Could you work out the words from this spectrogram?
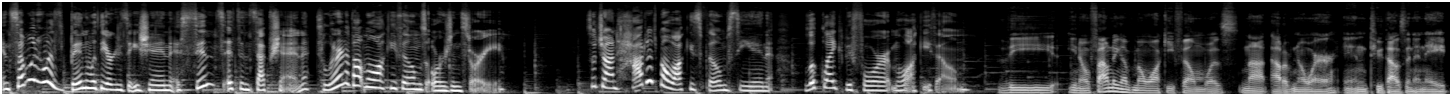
and someone who has been with the organization since its inception to learn about Milwaukee Film's origin story. So, John, how did Milwaukee's film scene look like before Milwaukee Film? The you know founding of Milwaukee Film was not out of nowhere in 2008.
